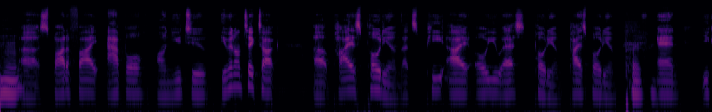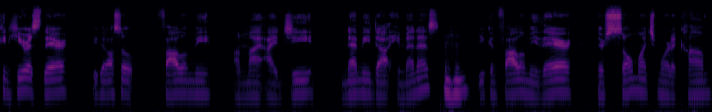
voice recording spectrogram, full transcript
Mhm. uh, Spotify, Apple, on YouTube, even on TikTok. Uh, Pious Podium. That's P I O U S Podium. Pious Podium. Perfect. And you can hear us there. You can also follow me on my IG, nemi.jimenez. hmm You can follow me there. There's so much more to come,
